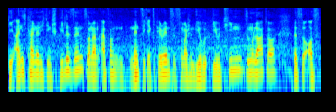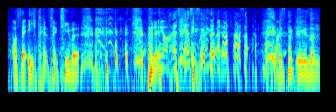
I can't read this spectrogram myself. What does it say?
die eigentlich keine richtigen Spiele sind, sondern einfach nennt sich Experiences, zum Beispiel ein Guillo- Guillotine-Simulator, das so aus, aus der Ich-Perspektive Würde mir auch als erstes einfallen. es gibt irgendwie so ein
